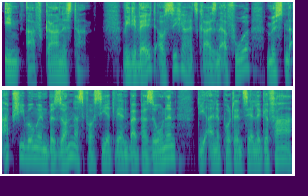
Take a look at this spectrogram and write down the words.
in Afghanistan. Wie die Welt aus Sicherheitskreisen erfuhr, müssten Abschiebungen besonders forciert werden bei Personen, die eine potenzielle Gefahr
